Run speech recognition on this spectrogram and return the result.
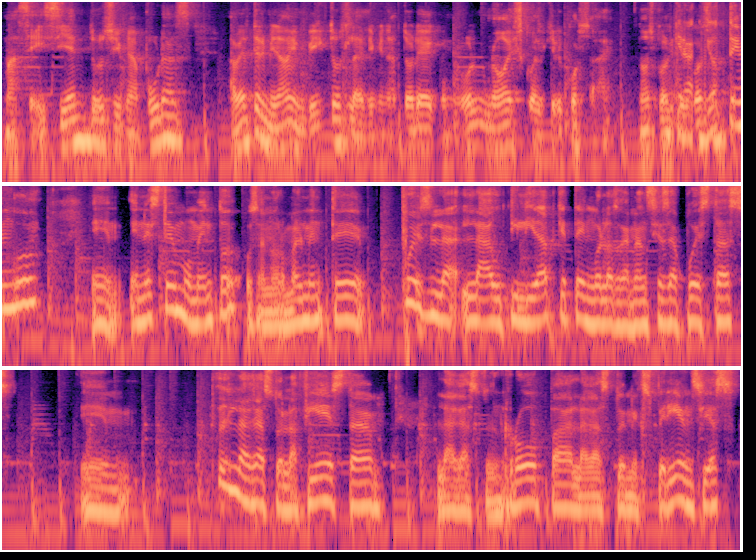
más 600 si me apuras. Haber terminado invictos la eliminatoria de Conmebol no es cualquier cosa, ¿eh? No es cualquier cosa. Yo tengo eh, en este momento, o sea, normalmente, pues la, la, utilidad que tengo, las ganancias de apuestas, eh, pues la gasto en la fiesta, la gasto en ropa, la gasto en experiencias.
